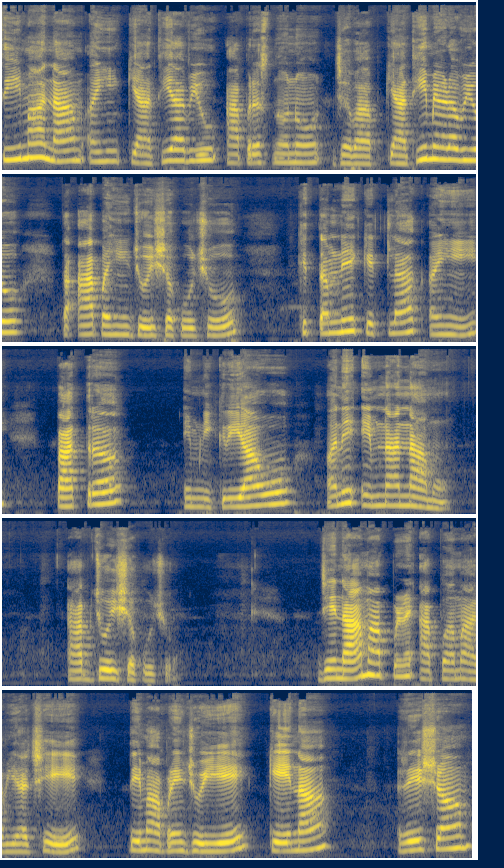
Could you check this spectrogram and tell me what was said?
સીમા નામ અહીં ક્યાંથી આવ્યું? આ પ્રશ્નોનો જવાબ ક્યાંથી મેળવ્યો? તો આપ અહીં જોઈ શકો છો કે તમને કેટલાક અહીં પાત્ર, એમની ક્રિયાઓ અને એમના નામો આપ જોઈ શકો છો. જે નામ આપણે આપવામાં આવ્યા છે, તેમાં આપણે જોઈએ કેના, રેશમ,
